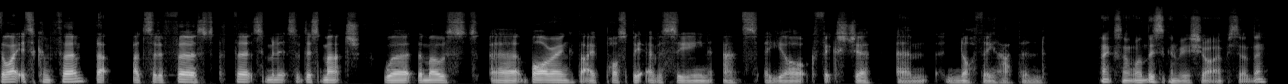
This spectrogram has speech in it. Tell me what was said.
delighted to confirm that I'd say the first 30 minutes of this match were the most uh, boring that I've possibly ever seen at a York fixture. Um, nothing happened. Excellent. Well, this is going to be a short episode then.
